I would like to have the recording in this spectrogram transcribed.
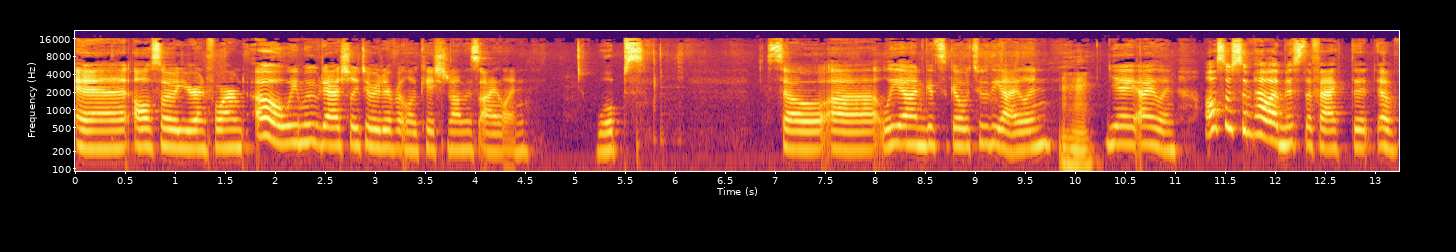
and also you're informed oh we moved ashley to a different location on this island whoops so uh, leon gets to go to the island Mm-hmm. yay island also somehow i missed the fact that of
